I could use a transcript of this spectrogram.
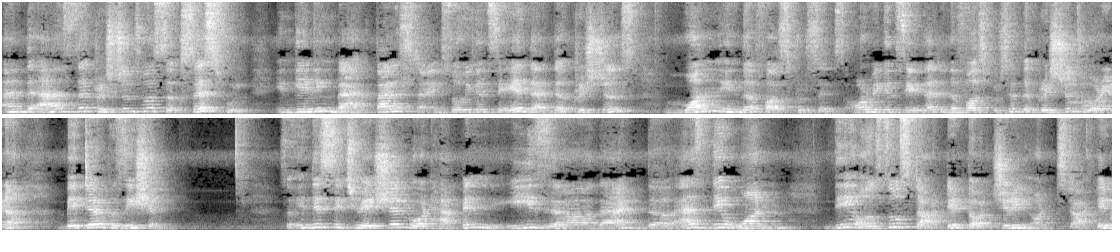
and as the Christians were successful in gaining back Palestine so we can say that the Christians won in the first crusades or we can say that in the first crusade the Christians were in a better position. So in this situation what happened is uh, that the, as they won they also started torturing or started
